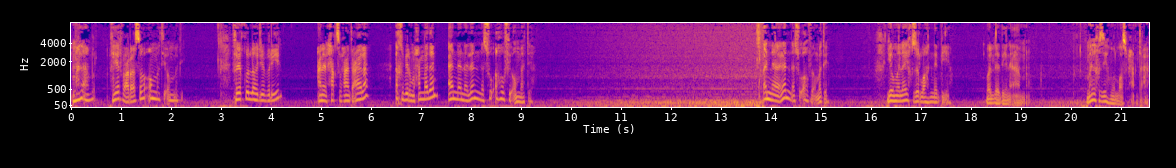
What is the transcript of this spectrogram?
ما الأمر؟ فيرفع راسه أمتي أمتي. فيقول له جبريل عن الحق سبحانه وتعالى أخبر محمدا أننا لن نسوءه في أمته. أننا لن نسوءه في أمته. يوم لا يخزي الله النبي والذين آمنوا. ما يخزيهم الله سبحانه وتعالى.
